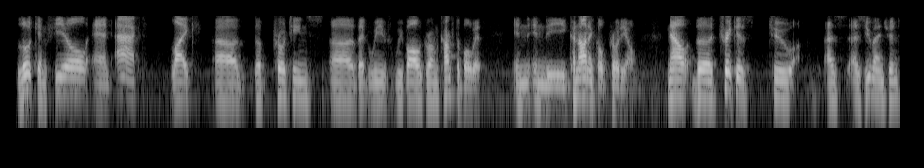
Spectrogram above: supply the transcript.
look and feel and act like uh, the proteins uh, that we've we've all grown comfortable with in, in the canonical proteome. Now, the trick is to, as, as you mentioned,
